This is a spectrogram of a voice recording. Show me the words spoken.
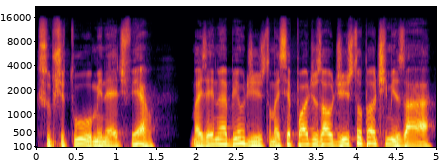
que substitua o minério de ferro, mas aí não é bem o digital. Mas você pode usar o digital para otimizar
